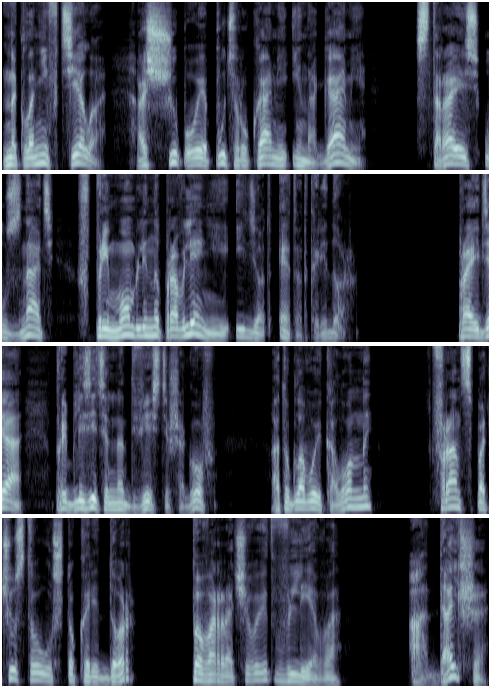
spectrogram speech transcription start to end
наклонив тело, ощупывая путь руками и ногами, стараясь узнать, в прямом ли направлении идет этот коридор. Пройдя приблизительно 200 шагов от угловой колонны, Франц почувствовал, что коридор поворачивает влево, а дальше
